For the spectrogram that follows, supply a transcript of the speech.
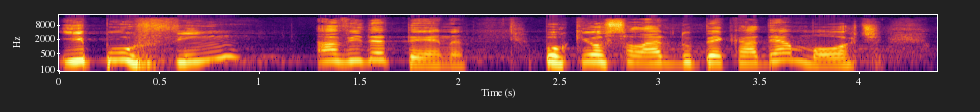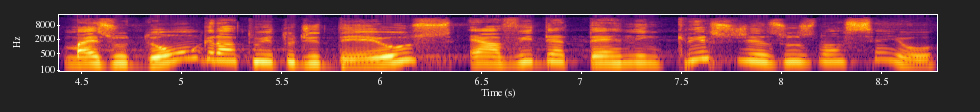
e por fim, a vida eterna. Porque o salário do pecado é a morte, mas o dom gratuito de Deus é a vida eterna em Cristo Jesus, nosso Senhor.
